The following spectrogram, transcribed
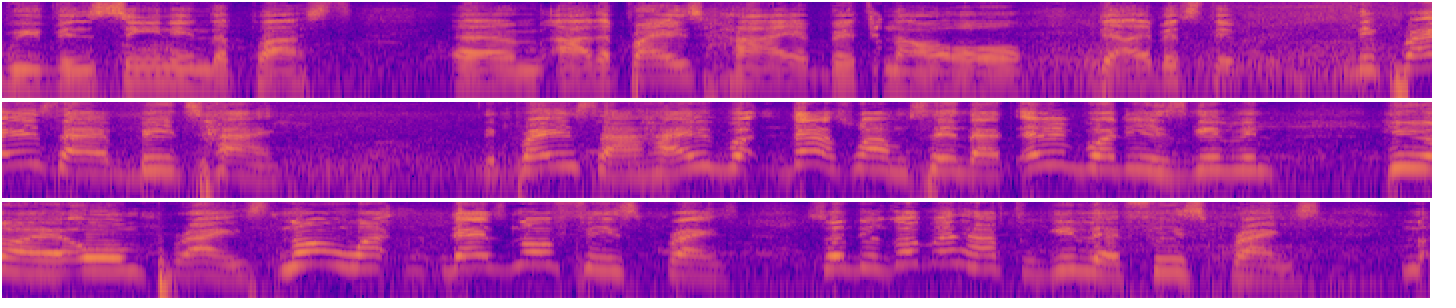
we've been seeing in the past, um, are the prices high a bit now or they are a bit stable? The prices are a bit high. The prices are high, but that's why I'm saying that everybody is giving here her own price. No one, there's no fixed price. So the government have to give a fixed price. No,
